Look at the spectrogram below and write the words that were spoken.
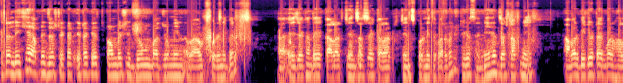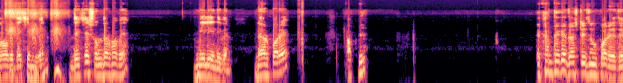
এটা লিখে আপনি জাস্ট এটাকে কম বেশি জুম বা জুম ইন বা আউট করে নেবেন। এই যে এখান থেকে কালার চেঞ্জ আছে কালার চেঞ্জ করে নিতে পারবেন, ঠিক আছে? নিয়ে জাস্ট আপনি আবার ভিডিওটা একবার ভালোভাবে দেখে নেবেন। দেখে সুন্দরভাবে মিলিয়ে নেবেন। নেওয়ার পরে আপনি এখান থেকে জাস্ট এই যে উপরে, যে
